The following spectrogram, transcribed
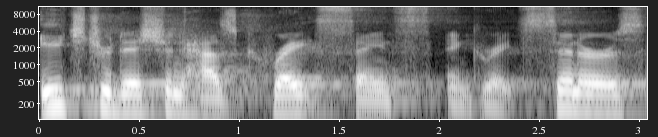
Each tradition has great saints and great sinners,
